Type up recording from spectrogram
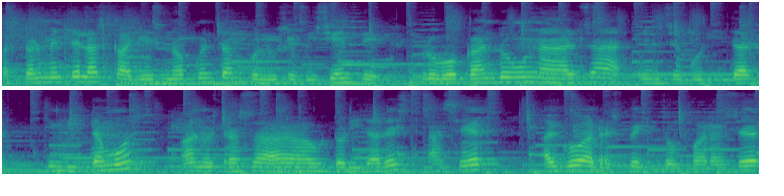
Actualmente las calles no cuentan con luz suficiente, provocando una alza en seguridad. Invitamos a nuestras autoridades a hacer algo al respecto para ser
